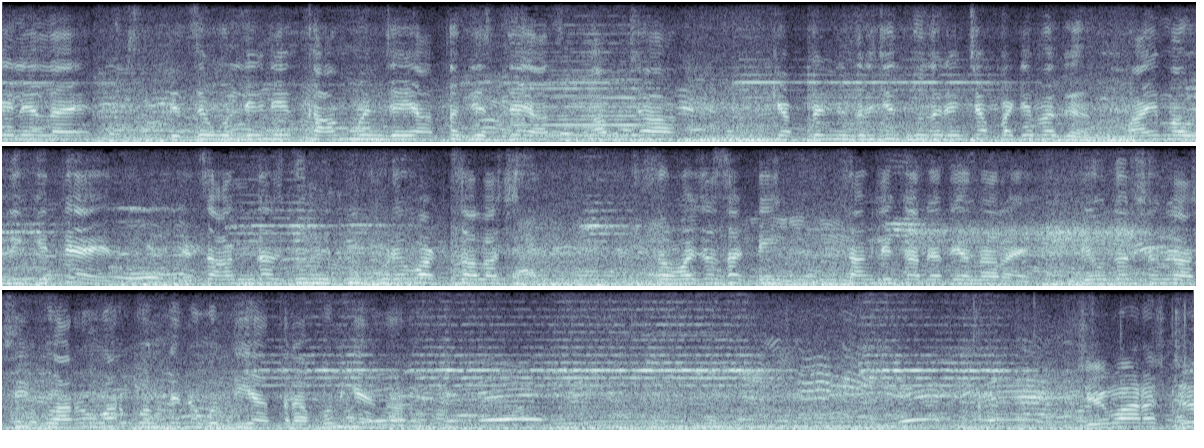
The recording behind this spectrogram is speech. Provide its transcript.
केलेलं आहे. त्याचं उल्लेखनीय काम म्हणजे आता दिसते आज आमच्या कॅप्टन इंद्रजित गुजर यांच्या पाठीमागं माय माऊली किती आहेत याचा अंदाज घेऊन इथून पुढे वाटचाल अशी समाजासाठी चांगली करण्यात येणार आहे. देवदर्शन अशी वारंवार कोणती ना कोणती यात्रा आपण घेणार आहोत. जय महाराष्ट्र.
